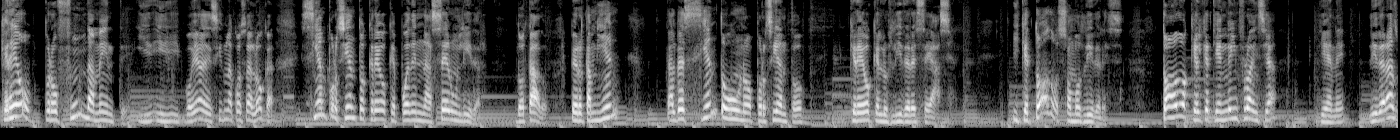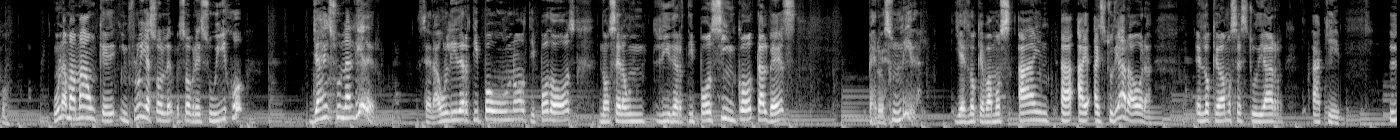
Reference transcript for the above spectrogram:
creo profundamente, y, voy a decir una cosa loca, 100% creo que pueden nacer un líder dotado, pero también tal vez 101% creo que los líderes se hacen y que todos somos líderes. Todo aquel que tenga influencia tiene liderazgo. Una mamá, aunque influya sobre su hijo, ya es una líder será un líder tipo 1, tipo 2, no será un líder tipo 5 tal vez, pero es un líder. Y es lo que vamos a, estudiar ahora. Es lo que vamos a estudiar aquí.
